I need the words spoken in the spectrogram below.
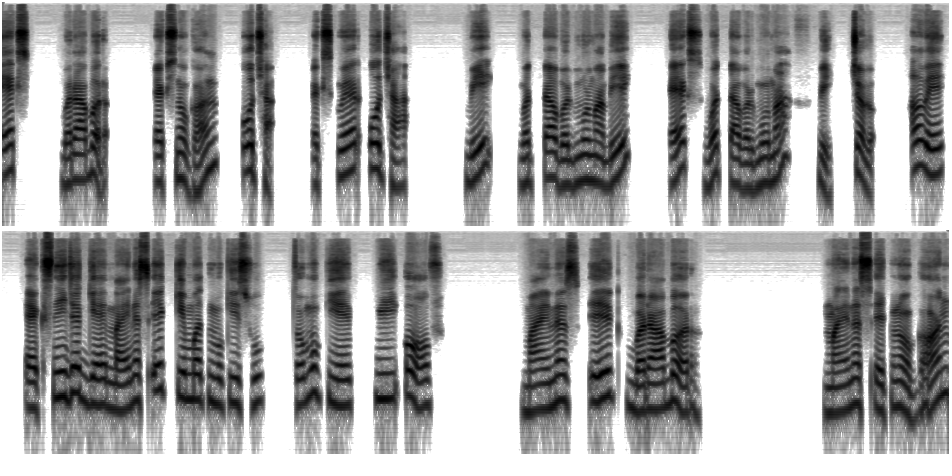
એક્સ બરાબર એક્સનો ઘન ઓછા એક્સ સ્ક્વેર ઓછા બે વત્તા વર્ગમૂળમાં બે એક્સ વત્તા વર્ગમૂળમાં બે. ચલો, હવે એક્સની જગ્યાએ માઇનસ એક કિંમત મૂકીશું. તો મૂકીએ પી ઓફ માઇનસ એક બરાબર માઇનસ એકનો ઘન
